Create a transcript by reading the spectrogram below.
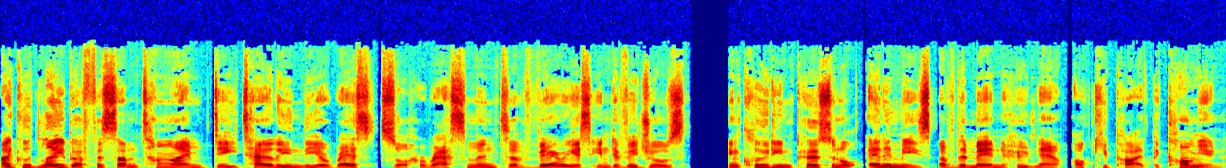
I could labour for some time detailing the arrests or harassment of various individuals, including personal enemies of the men who now occupied the commune,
